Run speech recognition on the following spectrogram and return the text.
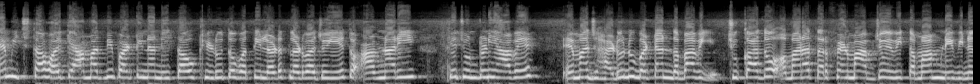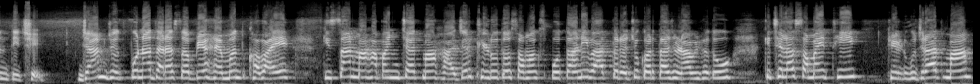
એમ ઈચ્છતા હોય કે આમ આદમી પાર્ટીના નેતાઓ ખેડૂતો વતી લડત લડવા જોઈએ, તો આવનારી કે ચૂંટણી આવે, એમાં ઝાડુનું બટન દબાવી ચુકાદો અમારા તરફેણમાં આપજો એવી તમામને વિનંતી છે. જામ જોધપુરના ધારાસભ્ય હેમંત ખવાએ કિસાન મહાપંચાયતમાં હાજર ખેડૂતો સમક્ષ પોતાની વાત રજૂ કરતા જણાવ્યું હતું કે છેલ્લા સમયથી ગુજરાતમાં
